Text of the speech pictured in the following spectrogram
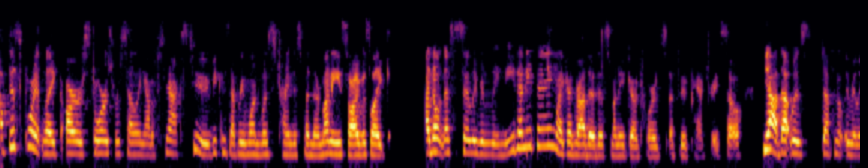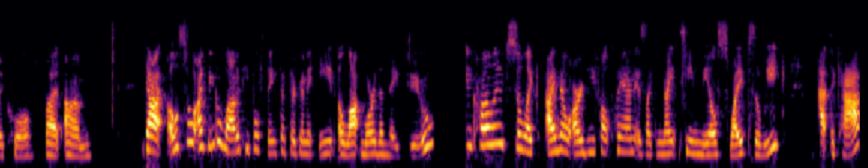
at this point, like, our stores were selling out of snacks too because everyone was trying to spend their money. So I was like, I don't necessarily really need anything. Like, I'd rather this money go towards a food pantry. So, yeah, that was definitely really cool. But, um, yeah, also, I think a lot of people think that they're going to eat a lot more than they do in college. So, like, I know our default plan is like 19 meal swipes a week at the CAF,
